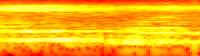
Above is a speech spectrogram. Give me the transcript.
net. Upon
